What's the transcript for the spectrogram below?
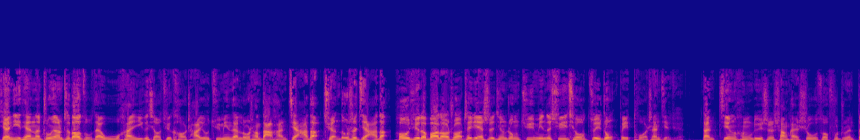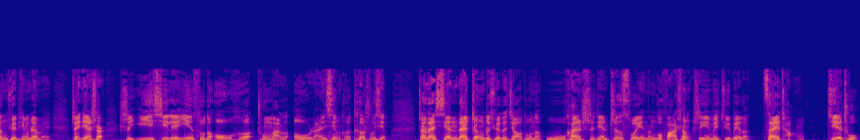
前几天呢，中央指导组在武汉一个小区考察，有居民在楼上大喊“假的，全都是假的”。后续的报道说，这件事情中居民的需求最终被妥善解决。但京恒律师上海事务所副主任邓学平认为，这件事是一系列因素的耦合，充满了偶然性和特殊性。站在现代政治学的角度呢，武汉事件之所以能够发生，是因为具备了在场、接触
